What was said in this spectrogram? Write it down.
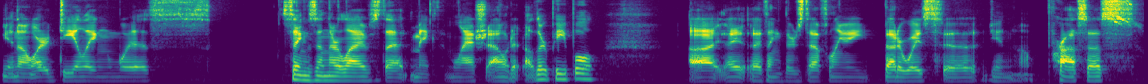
you know are dealing with things in their lives that make them lash out at other people, uh, I, I think there's definitely better ways to you know process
